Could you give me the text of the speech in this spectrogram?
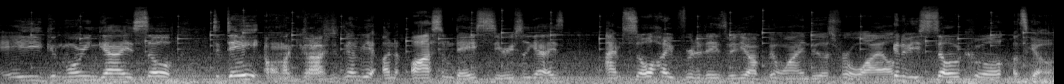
Hey, good morning guys. So today, oh my gosh, it's gonna be an awesome day. Seriously guys, I'm so hyped for today's video. I've been wanting to do this for a while. It's gonna be so cool. Let's go.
